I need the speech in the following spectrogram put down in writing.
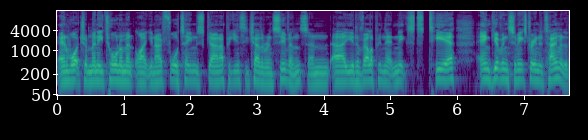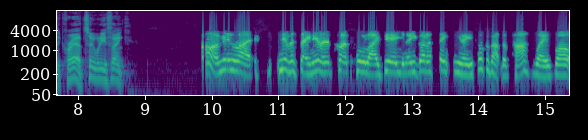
and watch a mini tournament like you know four teams going up against each other in sevens, and uh, you're developing that next tier and giving some extra entertainment to the crowd too. What do you think? Oh, I mean, like never say never. It's quite a cool idea. You know, you got to think. You know, you talk about the pathways. Well,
